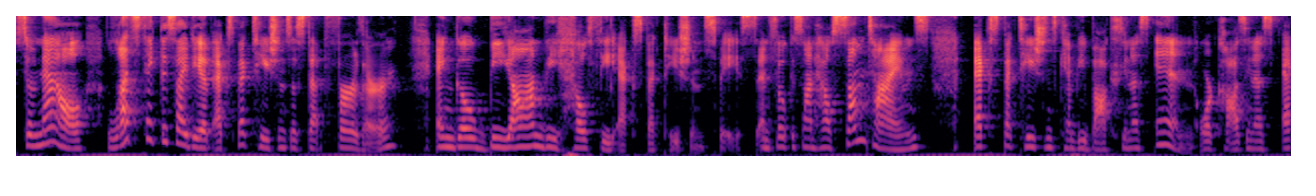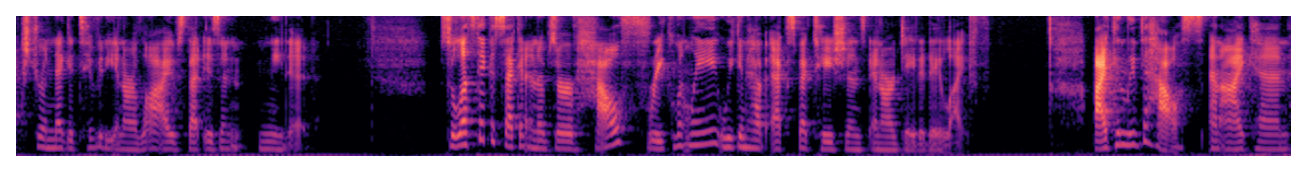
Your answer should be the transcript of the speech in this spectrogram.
So now let's take this idea of expectations a step further and go beyond the healthy expectation space and focus on how sometimes expectations can be boxing us in or causing us extra negativity in our lives that isn't needed. So let's take a second and observe how frequently we can have expectations in our day to day life. I can leave the house and I can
